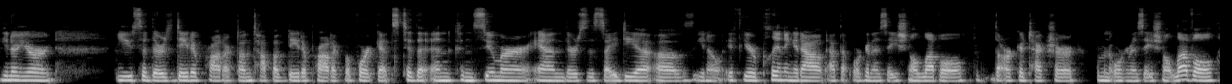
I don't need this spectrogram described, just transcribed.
you know, you're you said there's data product on top of data product before it gets to the end consumer and there's this idea of you know if you're planning it out at the organizational level the architecture from an organizational level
